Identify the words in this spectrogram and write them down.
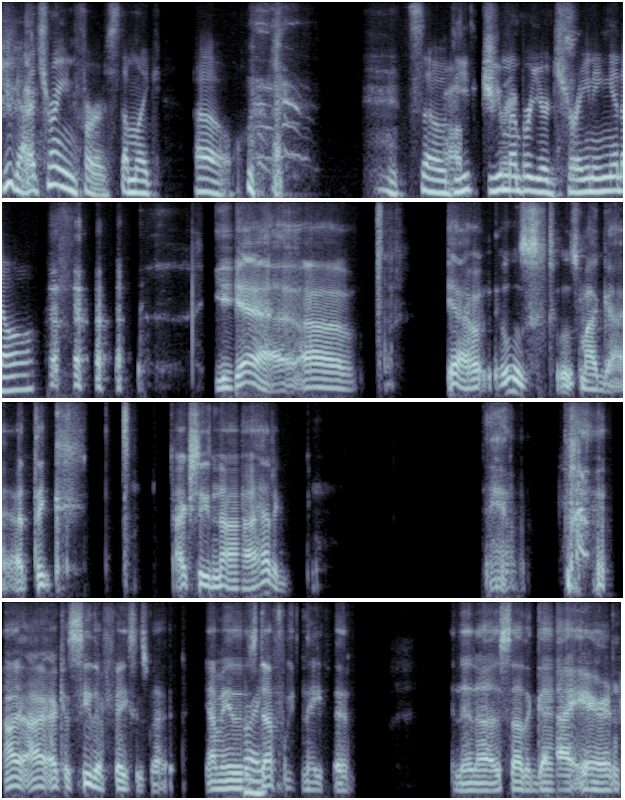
you got to train first. I'm like, oh. so do you, do you remember your training at all? yeah. Uh, yeah. Who was, who was my guy? I think, actually, no, nah, I had a, damn. I, I, I could see their faces, but I mean, it was right. definitely Nathan. And then uh, this other guy, Aaron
